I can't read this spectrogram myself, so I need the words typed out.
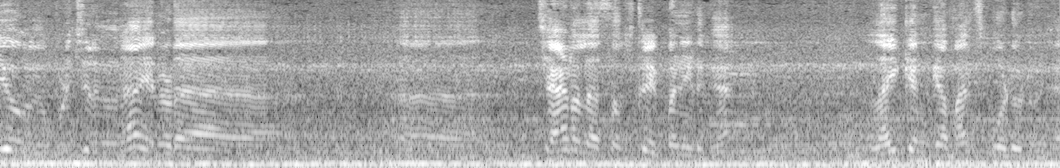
வீடியோ உங்களுக்கு பிடிச்சிருந்ததுன்னா என்னோட சேனலை சப்ஸ்கிரைப் பண்ணிவிடுங்க லைக் அண்ட் கமெண்ட்ஸ் போட்டுவிட்ருங்க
